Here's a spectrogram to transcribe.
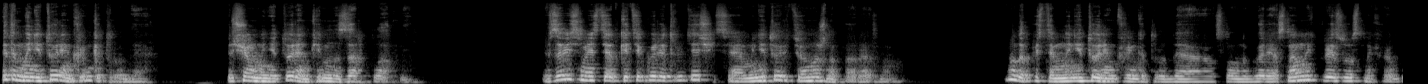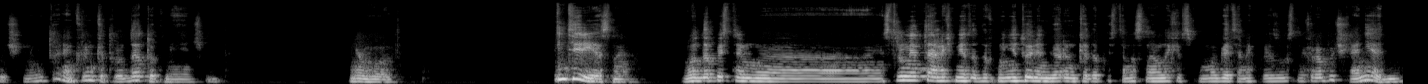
Это мониторинг рынка труда. Причем мониторинг именно зарплатный. В зависимости от категории трудящихся, мониторить его нужно по-разному. Ну, допустим, мониторинг рынка труда, условно говоря, основных производственных рабочих, мониторинг рынка труда топ-менеджмента. Вот. Интересно. Вот, допустим, э, инструментальных методов мониторинга рынка, допустим, основных и вспомогательных производственных рабочих, они одни.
